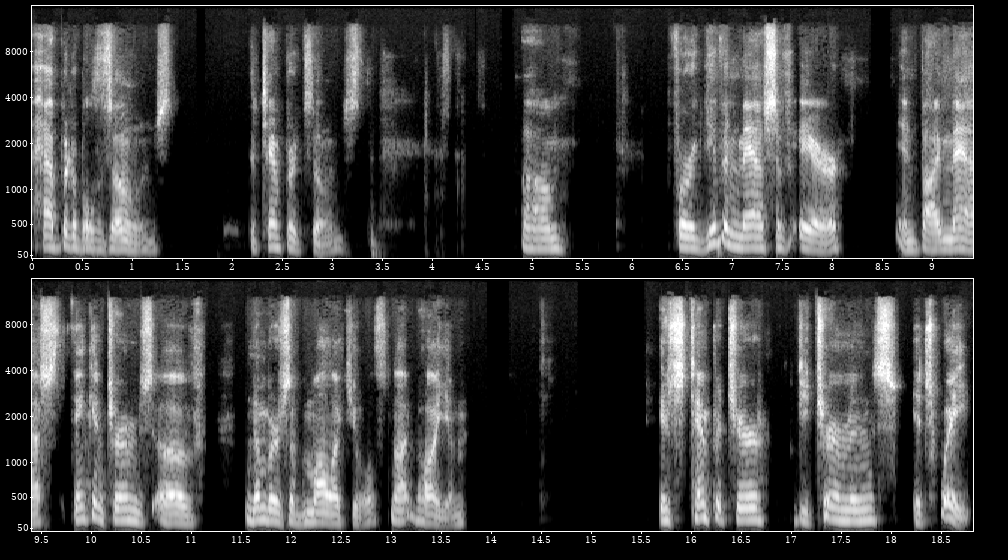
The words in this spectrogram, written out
habitable zones, the temperate zones. Um, for a given mass of air, and by mass, think in terms of numbers of molecules, not volume. Its temperature determines its weight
